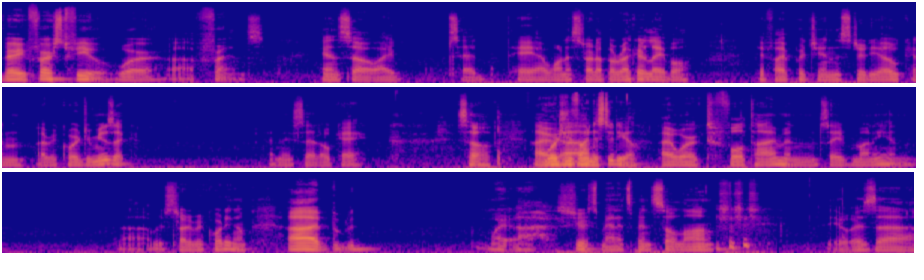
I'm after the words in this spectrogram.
very first few were uh, friends, and so I said, "Hey, I want to start up a record label. If I put you in the studio, can I record your music?" And they said, "Okay." so, I, where'd you uh, find a studio I worked full time and saved money and uh, we started recording them. Uh, b- b- where, uh, shoots, man, it's been so long. it was, uh,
